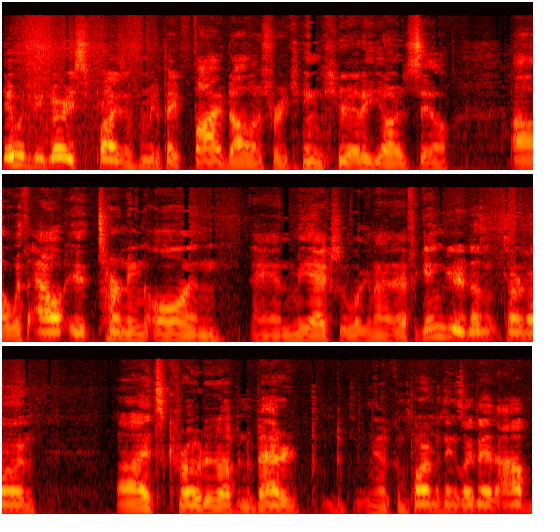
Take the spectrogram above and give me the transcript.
it would be very surprising for me to pay five dollars for a Game Gear at a yard sale, uh, without it turning on and me actually looking at it. If a Game Gear doesn't turn on, uh, it's corroded up in the battery, you know, compartment, things like that. I'll,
